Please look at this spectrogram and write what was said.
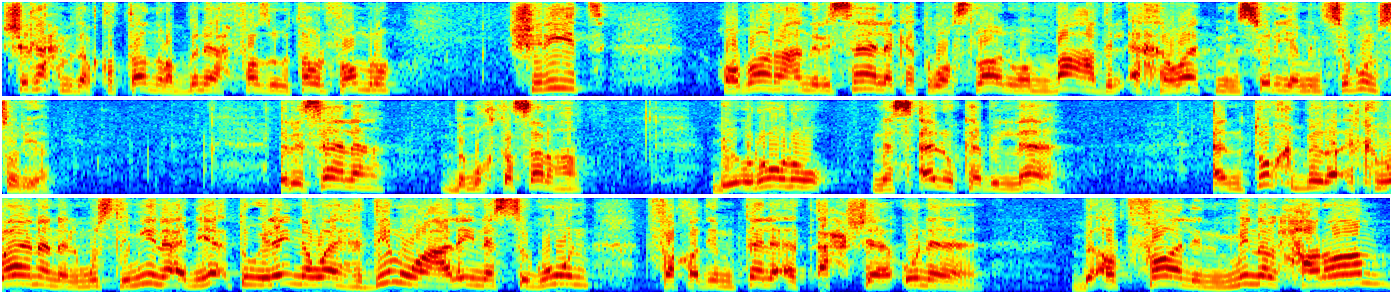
الشيخ أحمد القطان ربنا يحفظه ويطول في عمره. شريط عبارة عن رسالة كانت واصلة له من بعض الأخوات من سوريا من سجون سوريا. رسالة بمختصرها بيقولوا له نسألك بالله أن تخبر إخواننا المسلمين أن يأتوا إلينا ويهدموا علينا السجون فقد امتلأت أحشاؤنا بأطفال من الحرام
